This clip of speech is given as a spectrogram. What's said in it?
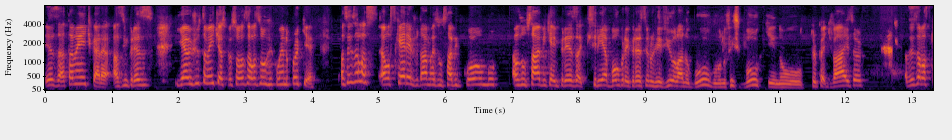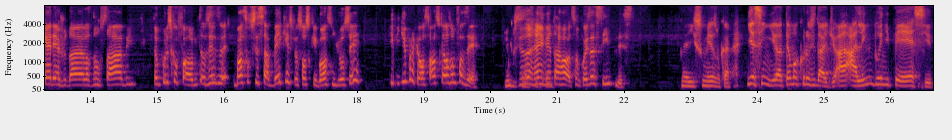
Exatamente, cara. As empresas. E é justamente as pessoas elas não recomendam por quê? Às vezes elas, elas querem ajudar, mas não sabem como. Elas não sabem que a empresa, que seria bom para a empresa ter um review lá no Google, no Facebook, no TripAdvisor. Às vezes elas querem ajudar, elas não sabem. Então por isso que eu falo, muitas vezes basta você saber que as pessoas que gostam de você e pedir para que elas façam o que elas vão fazer. Não precisa reinventar a roda, são coisas simples. É isso mesmo, cara. E assim, até uma curiosidade, a, além do NPS,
